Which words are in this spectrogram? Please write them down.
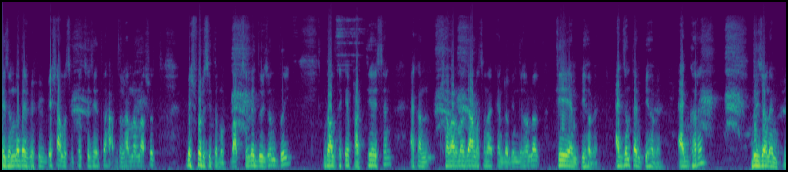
এই জন্য দেশব্যাপী বেশ আলোচিত হচ্ছে, যেহেতু আব্দুল হান্নান মাসুদ বেশ পরিচিত মুখ। বাপ, ছেলে দুইজন, দুই দল থেকে প্রার্থী হয়েছেন। এখন সবার মাঝে আলোচনার কেন্দ্রবিন্দু হলো কে এমপি হবেন? একজন তো এমপি হবেন। এক ঘরে দুইজন এমপি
